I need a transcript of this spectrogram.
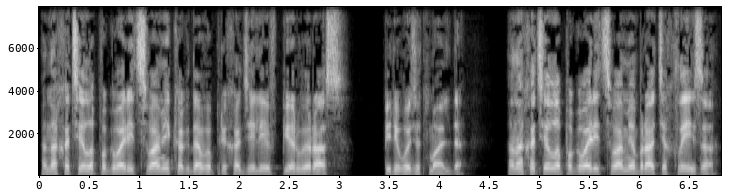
«Она хотела поговорить с вами, когда вы приходили в первый раз», — переводит Мальда. «Она хотела поговорить с вами о братьях Лейза,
